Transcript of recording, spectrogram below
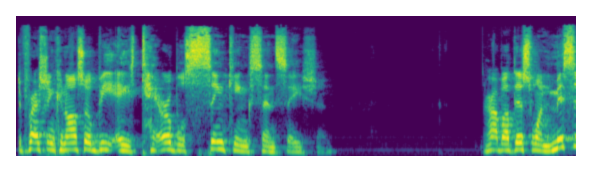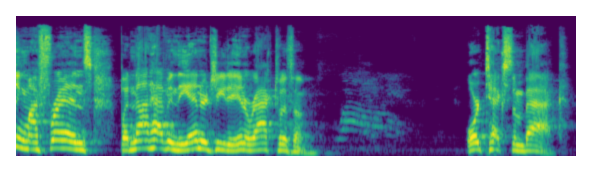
Depression can also be a terrible sinking sensation. How about this one? Missing my friends, but not having the energy to interact with them wow. or text them back.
